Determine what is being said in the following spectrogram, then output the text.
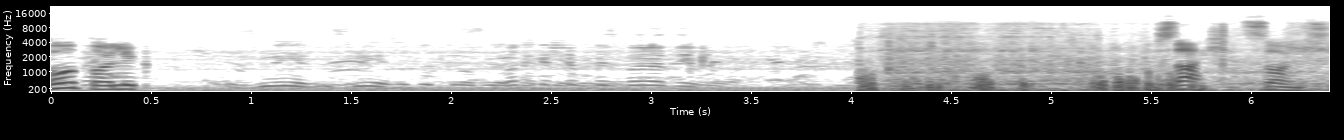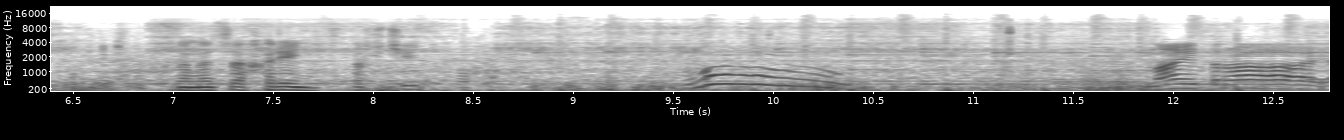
О, Толік. Знизу, знизу попробуй. Захід сонця. Мене ця хрень торчить. Найтрай.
